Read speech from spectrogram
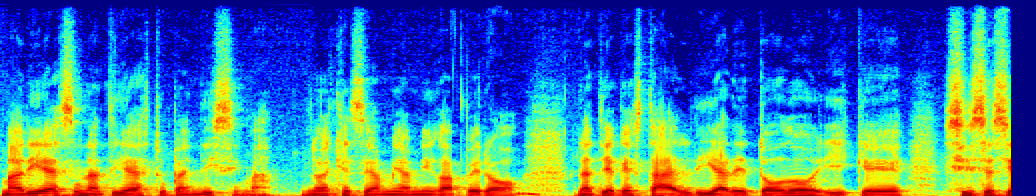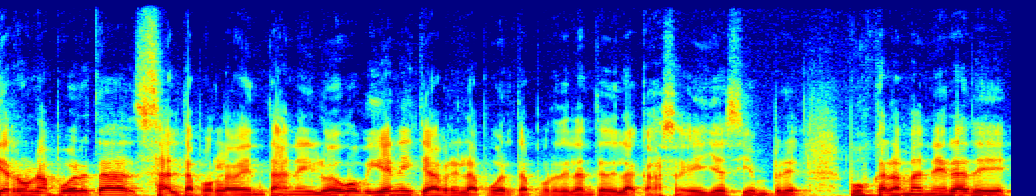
María es una tía estupendísima, no es que sea mi amiga, pero una tía que está al día de todo y que si se cierra una puerta, salta por la ventana y luego viene y te abre la puerta por delante de la casa. Ella siempre busca la manera de,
